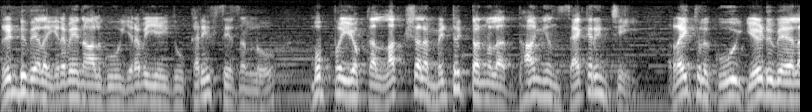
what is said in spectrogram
రెండు వేల ఇరవై నాలుగు ఇరవై ఐదు ఖరీఫ్ సీజన్లో ముప్పై ఒక్క లక్షల మెట్రిక్ టన్నుల ధాన్యం సేకరించి రైతులకు ఏడు వేల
